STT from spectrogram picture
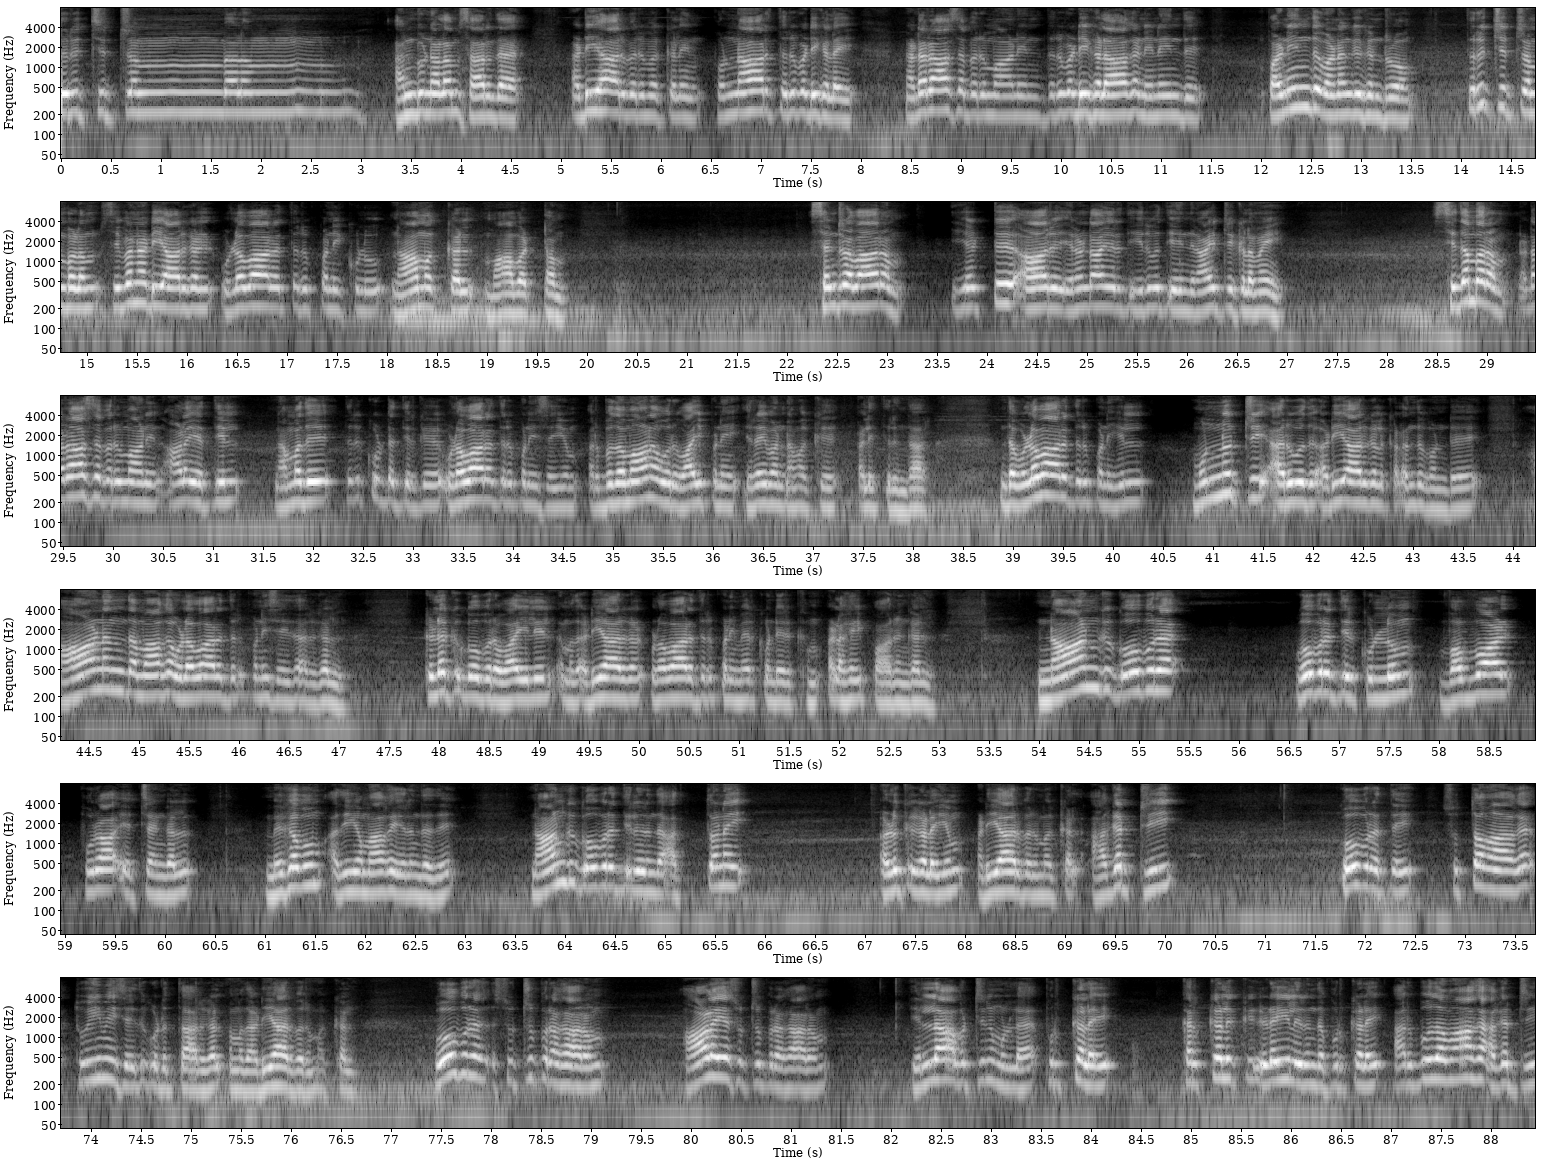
திருச்சிற்றம்பலம். அன்பு நலம் சார்ந்த அடியார் பெருமக்களின் பொன்னார் திருவடிகளை நடராச பெருமானின் திருவடிகளாக நினைந்து பணிந்து வணங்குகின்றோம். திருச்சிற்றம்பலம் சிவனடியார்கள் உளவார திருப்பணிக்குழு நாமக்கல் மாவட்டம். சென்ற வாரம் எட்டு ஆறு இரண்டாயிரத்தி இருபத்தி ஐந்து ஞாயிற்றுக்கிழமை சிதம்பரம் நடராச பெருமானின் ஆலயத்தில் நமது திருக்கூட்டத்திற்கு உழவார திருப்பணி செய்யும் அற்புதமான ஒரு வாய்ப்பினை இறைவன் நமக்கு அளித்திருந்தார். இந்த உழவார திருப்பணியில் முன்னூற்றி அறுபது அடியார்கள் கலந்து கொண்டு ஆனந்தமாக உழவார திருப்பணி செய்தார்கள். கிழக்கு கோபுர வாயிலில் நமது அடியார்கள் உழவார திருப்பணி மேற்கொண்டிருக்கும் அழகை பாருங்கள். நான்கு கோபுர கோபுரத்திற்குள்ளும் வௌவால் புறா எச்சங்கள் மிகவும் அதிகமாக இருந்தது. நான்கு கோபுரத்தில் இருந்த அத்தனை அழுக்குகளையும் அடியார் பெருமக்கள் அகற்றி கோபுரத்தை சுத்தமாக தூய்மை செய்து கொடுத்தார்கள் நமது அடியார் பெருமக்கள். கோபுர சுற்றுப்பிரகாரம் ஆலய சுற்றுப்பிரகாரம் எல்லாவற்றிலும் உள்ள புற்களை கற்களுக்கு இடையில் இருந்த புற்களை அற்புதமாக அகற்றி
